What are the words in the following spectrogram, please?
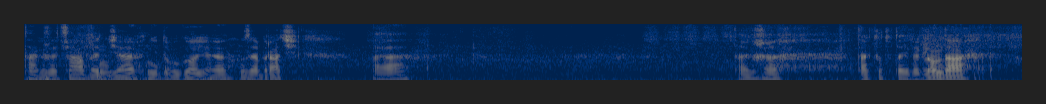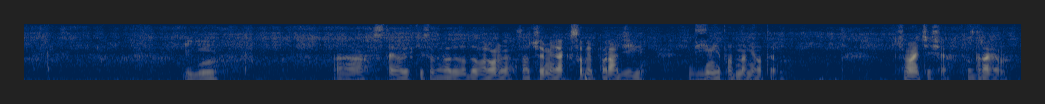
Także trzeba będzie niedługo je zebrać. E, także tak to tutaj wygląda. I z tej oliwki jestem naprawdę zadowolony. Zobaczymy jak sobie poradzi w zimie pod namiotem. Trzymajcie się, pozdrawiam.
